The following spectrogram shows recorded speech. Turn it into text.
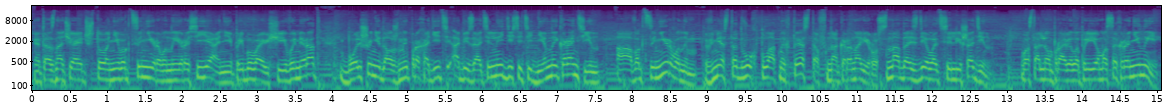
Это означает, что невакцинированные россияне, прибывающие в Эмират, больше не должны проходить обязательный 10-дневный карантин. А вакцинированным вместо двух платных тестов на коронавирус надо сделать лишь один. В остальном правила приема сохранены.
